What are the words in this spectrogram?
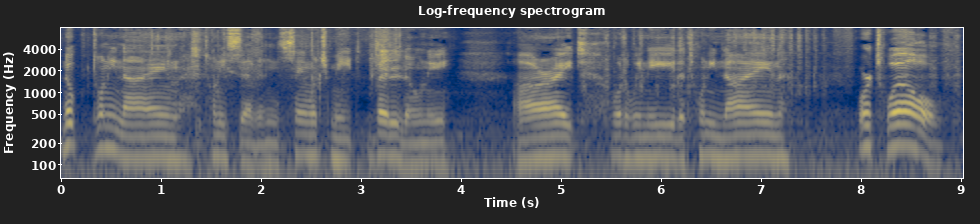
Nope, 29, 27, sandwich meat, bologna. All right, what do we need? A 29 or 12?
